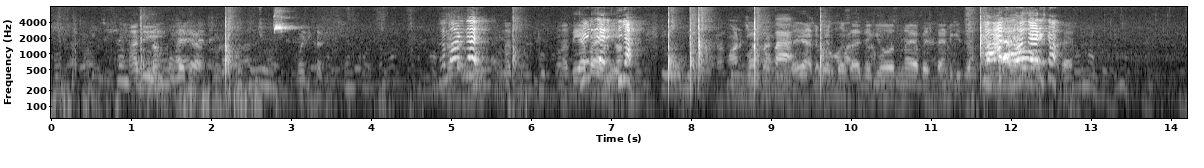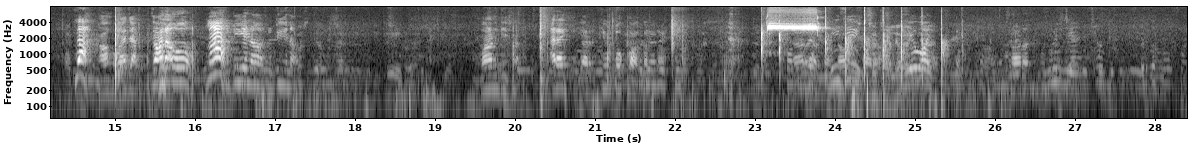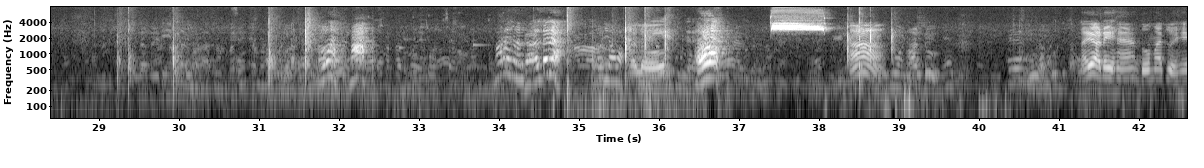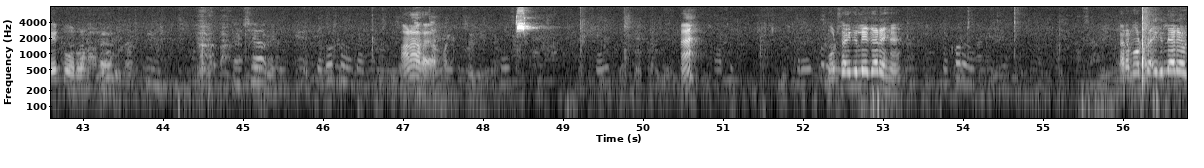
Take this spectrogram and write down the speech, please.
और नया बस स्टैंड की ला हाँ चला ओ ला सुटिए ना सुटिए ना मान दी अरे यार क्यों टोका कर ये भाई डाल दे ना हेलो हाँ नए आड़े हैं दो मैच हुए हैं एक और होना है आना है हैं मोटरसाइकिल लेकर हैं अरे मोटरसाइकिल ले रहे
